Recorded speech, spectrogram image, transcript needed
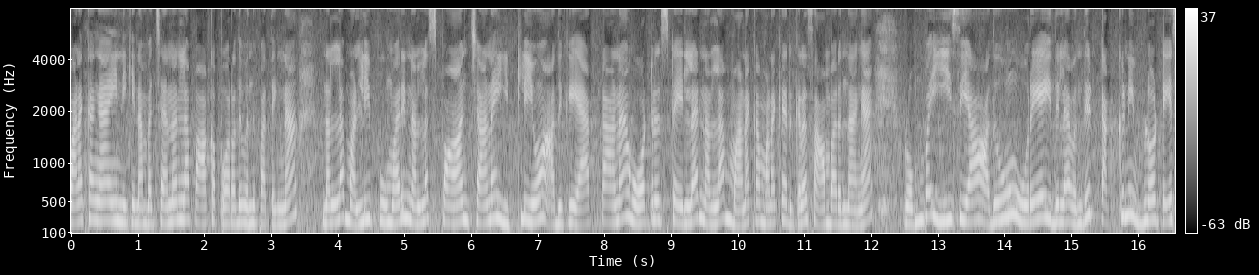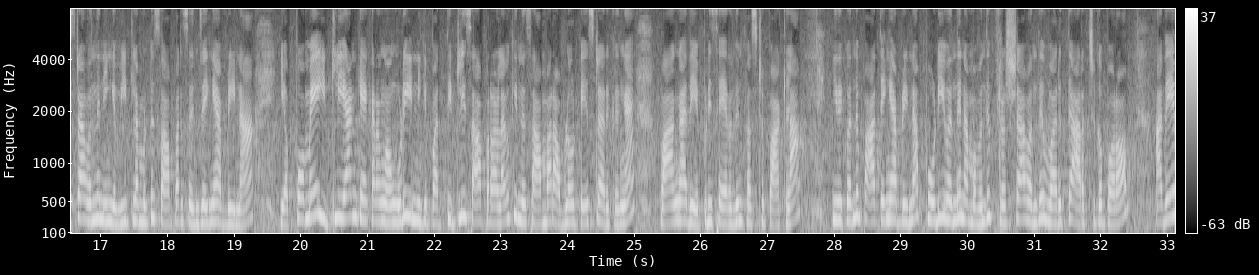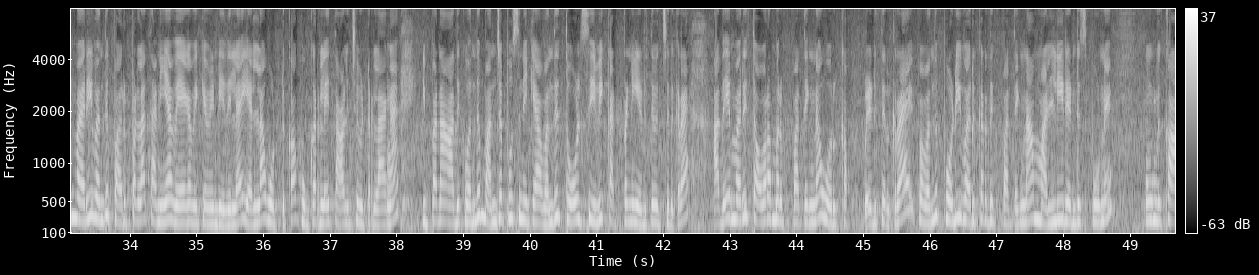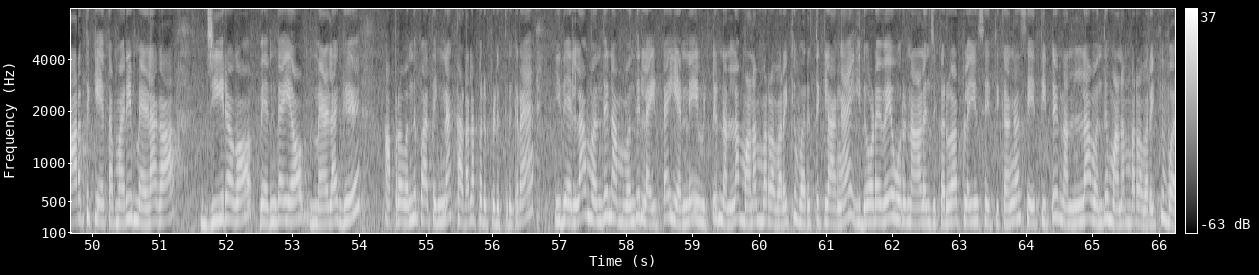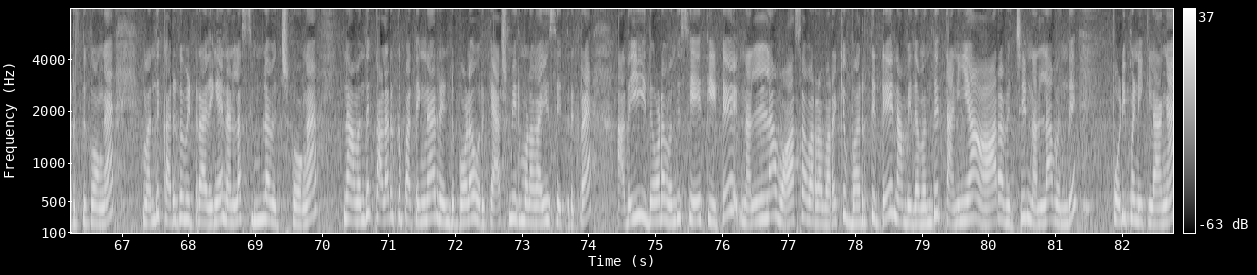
வணக்கங்க. இன்றைக்கி நம்ம சேனலில் பார்க்க போகிறது வந்து பார்த்திங்கன்னா நல்ல மல்லிகைப்பூ மாதிரி நல்ல ஸ்பாஞ்சான இட்லியும் அதுக்கு ஆப்டான ஹோட்டல் ஸ்டைலில் நல்லா மணக்க மணக்க இருக்கிற சாம்பார் இருந்தாங்க ரொம்ப ஈஸியாக அதுவும் ஒரே இதில் வந்து டக்குன்னு இவ்வளோ டேஸ்ட்டாக வந்து நீங்கள் வீட்டில் மட்டும் சாப்பாடு செஞ்சீங்க அப்படின்னா எப்போவுமே இட்லியான்னு கேட்குறவங்க கூட இன்றைக்கி பத்து இட்லி சாப்பிட்ற அளவுக்கு இந்த சாம்பார் அவ்வளோ டேஸ்ட்டாக இருக்குங்க. வாங்க அது எப்படி செய்கிறதுன்னு ஃபஸ்ட்டு பார்க்கலாம். இதுக்கு வந்து பார்த்தீங்க அப்படின்னா பொடி வந்து வந்து நம்ம வந்து ஃப்ரெஷ்ஷாக வந்து வறுத்து அரைச்சிக்க போகிறோம் அதே மாதிரி வந்து பருப்பெல்லாம் தனியாக வேக வைக்க வேண்டியதில்லை. எல்லாம் ஒட்டுக்கா குக்கர்லேயே தாளித்து விட்டுறலாங்க. இப்போ நான் அதுக்கு வந்து மஞ்சள் பூசணிக்காய் வந்து தோல் சீவி கட் பண்ணி எடுத்து வச்சுருக்கிறேன். அதே மாதிரி துவரம் பருப்பு பார்த்திங்கன்னா ஒரு கப் எடுத்துருக்கிறேன். இப்போ வந்து பொடி வறுக்கிறதுக்கு பார்த்திங்கன்னா மல்லி ரெண்டு ஸ்பூனு உங்களுக்கு காரத்துக்கு ஏற்ற மாதிரி மிளகா ஜீரகம் வெந்தயம் மிளகு அப்புறம் வந்து பார்த்திங்கன்னா கடலைப்பருப்பு எடுத்துருக்கிறேன். இதெல்லாம் வந்து நம்ம வந்து லைட்டாக எண்ணெயை விட்டு நல்லா மணம் வர வரைக்கும் வறுத்துக்கலாங்க. இதோடவே ஒரு நாலஞ்சு கருவேப்பிலையும் சேர்த்துக்கோங்க. சேர்த்திட்டு நல்லா வந்து மணம் வர வரைக்கும் வறுத்துக்கோங்க. வந்து கருக விட்டுறாதீங்க. நல்லா சிம்மில் வச்சுக்கோங்க. நான் வந்து கலருக்கு பார்த்திங்கன்னா ரெண்டு போல் ஒரு காஷ்மீர் மிளகாயும் சேர்த்துருக்குறேன். அதையும் இதோட வந்து சேர்த்திட்டு நல்லா வாசம் வர வரைக்கும் வறுத்துட்டு நம்ம இதை வந்து தனியாக ஆற வச்சு நல்லா வந்து பொடி பண்ணிக்கலாங்க.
